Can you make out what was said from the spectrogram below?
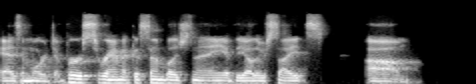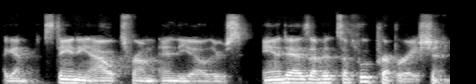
as a more diverse ceramic assemblage than any of the other sites. Um, again, standing out from any of the others, and as evidence of food preparation.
